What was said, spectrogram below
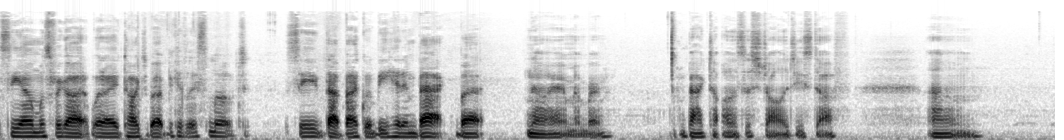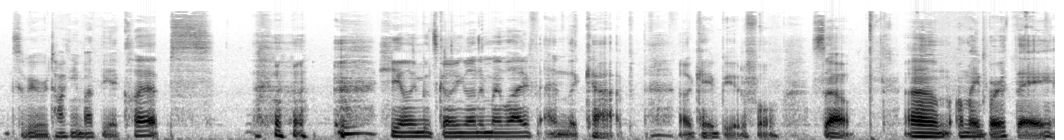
see, I almost forgot what I talked about because I smoked. See, that back would be hidden back, but no, I remember. Back to all this astrology stuff. Um, so we were talking about the eclipse, healing that's going on in my life, and the cap. Okay, beautiful. So, um, on my birthday,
